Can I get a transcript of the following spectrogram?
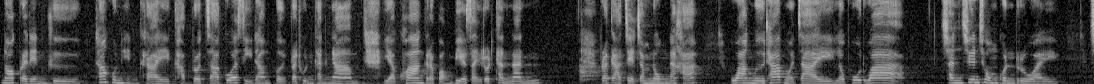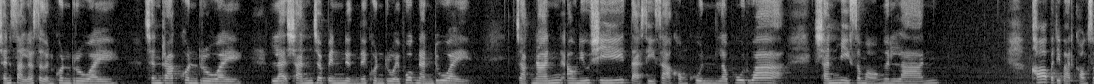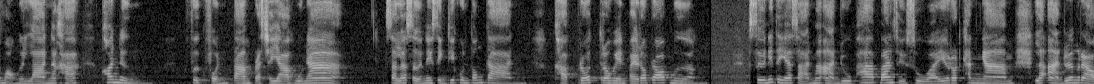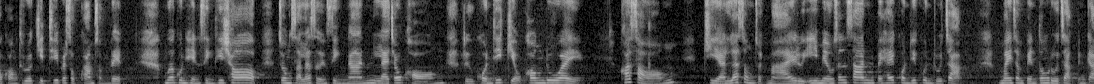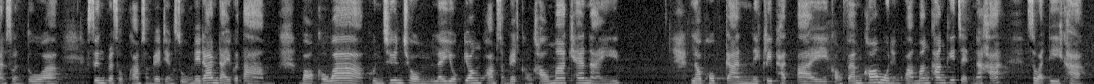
นอกประเด็นคือ ถ้าคุณเห็นใครขับรถจากัวสีดำเปิดประทุนคันงาม อย่าคว้างกระป๋องเบียร์ใส่รถคันนั้น ประกาศเจตจำนงนะคะ วางมือทาบหัวใจแล้วพูดว่า ฉันชื่นชมคนรวย ฉันสรรเสริญคนรวย ฉันรักคนรวย และฉันจะเป็นหนึ่งในคนรวยพวกนั้นด้วย จากนั้นเอานิ้วชี้แตะศีรษะของคุณแล้วพูดว่า ฉันมีสมองเงินล้าน ข้อปฏิบัติของสมองเงินล้านนะคะ ข้อ 1. ฝึกฝนตามปรัชญาฮูน่าสรรเสริญในสิ่งที่คุณต้องการ ขับรถตระเวนไปรอบๆเมือง ซื้อนิตยสารมาอ่านดูภาพบ้านสวยๆ รถคันงาม และอ่านเรื่องราวของธุรกิจที่ประสบความสำเร็จ เมื่อคุณเห็นสิ่งที่ชอบ จงสรรเสริญสิ่งนั้นและเจ้าของ หรือคนที่เกี่ยวข้องด้วย ข้อ 2. เขียนและส่งจดหมายหรืออีเมลสั้นๆ ไปให้คนที่คุณรู้จัก ไม่จำเป็นต้องรู้จักเป็นการส่วนตัว ซึ่งประสบความสำเร็จอย่างสูงในด้านใดก็ตาม บอกเขาว่าคุณชื่นชมและยกย่องความสำเร็จของเขามากแค่ไหน แล้วพบกันในคลิปถัดไปของแฟ้มข้อมูลแห่งความมั่งคั่งที่ 7 นะคะ สวัสดีค่ะ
